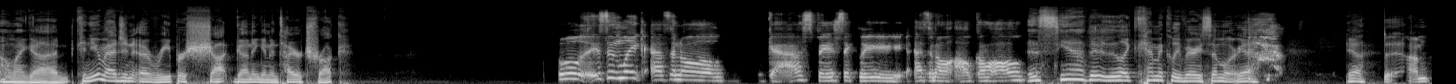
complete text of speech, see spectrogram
Oh my god. Can you imagine a Reaper shotgunning an entire truck? well, isn't like ethanol gas basically ethanol alcohol? It's yeah, they're, they're like chemically very similar. Yeah. yeah. I'm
